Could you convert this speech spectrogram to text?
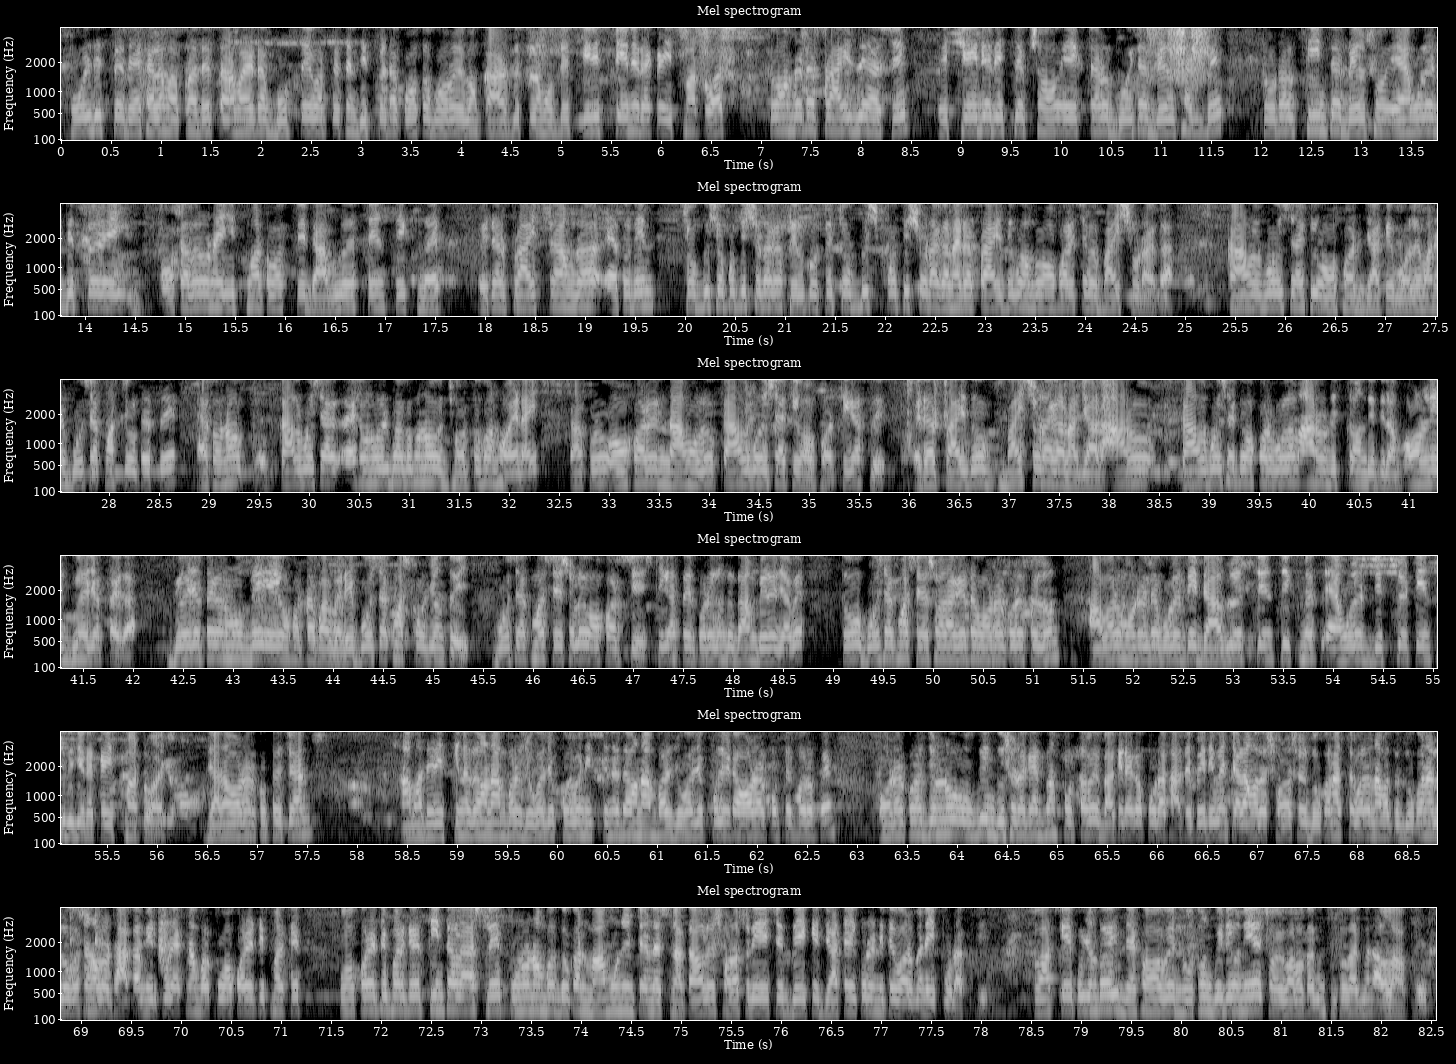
ফুল ডিসপ্লে দেখালাম আপনাদের, তার মানে এটা বুঝতেই পারতেছেন ডিসপ্লেটা কত বড় এবং কার ডিসপ্লের মধ্যে সিরিজ টেনের একটা স্মার্ট ওয়াচ তো আমরা এটা প্রাইজে আসে, এই চেইনের স্টেপ সহ এক্সট্রা আরও দুইটা বেল থাকবে। টোটাল তিনটা বেল সহ অ্যামোলেড ডিসপ্লে এই অসাধারণ এই smart ওয়াচটি W S ten six max এটার প্রাইসটা আমরা এতদিন চব্বিশশো, পঁচিশশো টাকা সেল করছে। চব্বিশ, পঁচিশশো টাকা না, এটার প্রাইস দেবো আমরা অফার হিসেবে বাইশশো টাকা। কাল বৈশাখী অফার যাকে বলে মানে বৈশাখ মাস চলতেছে, এখনও কাল বৈশাখ, এখন ওইভাবে কোনো ঝড় তুফান হয় নাই। তারপরে অফারের নাম হলো কাল বৈশাখী অফার ঠিক আছে? এটার প্রাইস দেবো বাইশশো টাকা না যার আরও কাল বৈশাখী অফার বললাম, আরও ডিসকাউন্ট দিয়ে দিলাম অনলি দুই হাজার টাকা। দুই হাজার টাকার মধ্যে এই অফারটা পাবেন। এই বৈশাখ মাস পর্যন্তই। বৈশাখ মাস শেষ হলে অফার শেষ, ঠিক আছে? এরপরে কিন্তু দাম বেড়ে যাবে। তো বৈশাখ মাস শেষ হওয়ার আগে এটা অর্ডার করে ফেলুন। আবারও মডেলটা বলে দিই W S ten six max AMOLED display ten সিরিজের একটা স্মার্ট ওয়াচ যারা অর্ডার করতে চান, আমাদের স্ক্রিনে দেওয়া নাম্বারে যোগাযোগ করবেন। স্ক্রিনে দেওয়া নাম্বারে যোগাযোগ করলে এটা অর্ডার করতে পারবেন। অর্ডার করার জন্য অগ্রিম দুশো টাকা অ্যাডভান্স করতে হবে। বাকি টাকা প্রোডাক্ট হাতে পেয়ে দেবেন। চাইলে আমাদের সরাসরি দোকান আসতে পারেন, আমাদের দোকানের লোকেশন হলো ঢাকা মিরপুর এক নম্বর কোঅপারেটিভ মার্কেট কোঅপারেটিভ মার্কেটের তিনতলা আসলে পনেরো নম্বর দোকান মামুন ইন্টারন্যাশনাল তাহলে সরাসরি এসে দেখে যাচাই করে নিতে পারবেন এই প্রোডাক্টটি তো আজকে এই পর্যন্তই। দেখা হবে নতুন ভিডিও নিয়ে। সবাই ভালো থাকবেন, সুস্থ থাকবেন। আল্লাহ হাফেজ।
